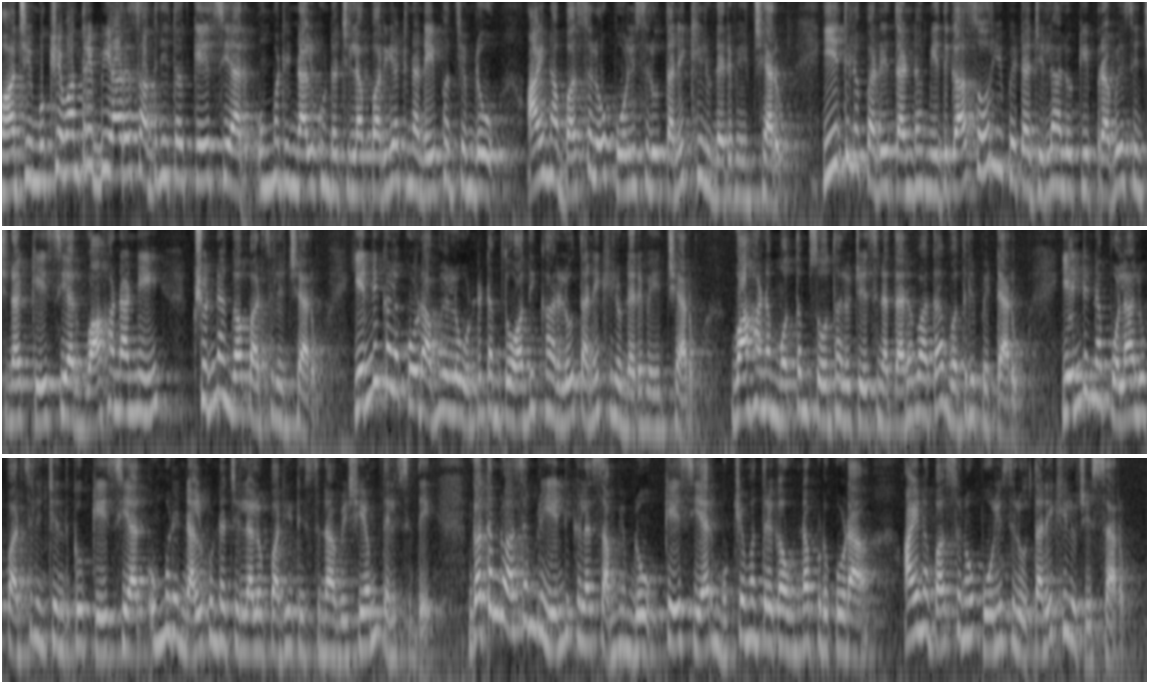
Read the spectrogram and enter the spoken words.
మాజీ ముఖ్యమంత్రి బీఆర్ఎస్ అధినేత కేసీఆర్ ఉమ్మడి నల్గొండ జిల్లా పర్యటన నేపథ్యంలో ఆయన బస్సులో పోలీసులు తనిఖీలు నిర్వహించారు ఈదులపర్రి తండ మీదుగా సూర్యాపేట జిల్లాలోకి ప్రవేశించిన కేసీఆర్ వాహనాన్ని క్షుణ్ణంగా పరిశీలించారు. ఎన్నికల కోడ్ అమలులో ఉండటంతో అధికారులు తనిఖీలు నిర్వహించారు వాహనం మొత్తం సోదాలు చేసిన తర్వాత వదిలిపెట్టారు. ఎండిన పొలాలు పరిశీలించేందుకు కేసీఆర్ ఉమ్మడి నల్గొండ జిల్లాలో పర్యటిస్తున్న విషయం తెలిసిందే. గతంలో అసెంబ్లీ ఎన్నికల సమయంలో కేసీఆర్ ముఖ్యమంత్రిగా ఉన్నప్పుడు కూడా ఆయన బస్సును పోలీసులు తనిఖీలు చేశారు.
